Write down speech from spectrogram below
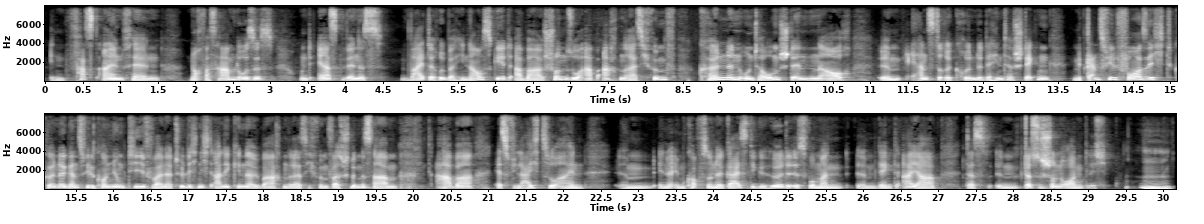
in fast allen Fällen noch was harmloses und erst wenn es weit darüber hinausgeht, aber schon so ab 38,5 können unter Umständen auch ähm, ernstere Gründe dahinter stecken. Mit ganz viel Vorsicht könne ganz viel Konjunktiv, weil natürlich nicht alle Kinder über 38,5 was Schlimmes haben, aber es vielleicht so ein ähm, in, im Kopf so eine geistige Hürde ist, wo man ähm, denkt, ah ja, das, ähm, das ist schon ordentlich.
